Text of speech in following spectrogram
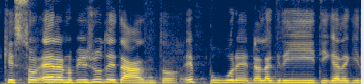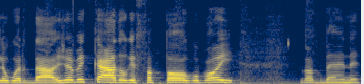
che so- erano piaciute tanto, eppure dalla critica, da chi lo guardava, cioè peccato che fa poco, poi va bene.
